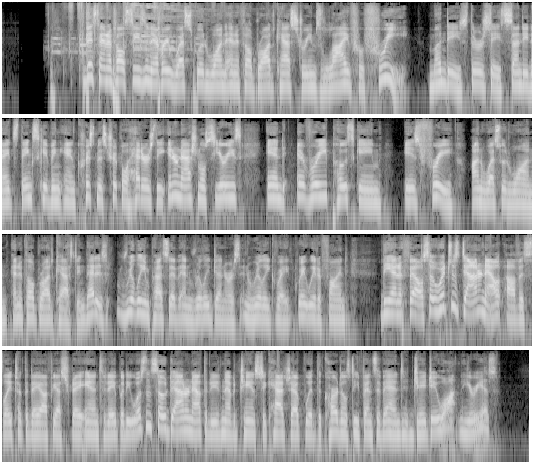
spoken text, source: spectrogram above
This NFL season, every Westwood One NFL broadcast streams live for free. Mondays, Thursdays, Sunday nights, Thanksgiving, and Christmas triple headers, the international series, and every post game is free on Westwood One NFL broadcasting. That is really impressive and really generous and really great. Great way to find the NFL. So Rich was down and out, obviously, took the day off yesterday and today, but he wasn't so down and out that he didn't have a chance to catch up with the Cardinals defensive end, JJ Watt. And here he is.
